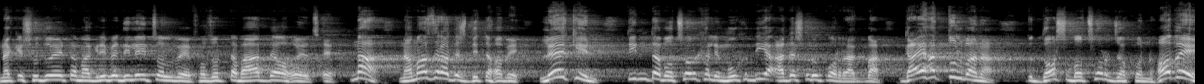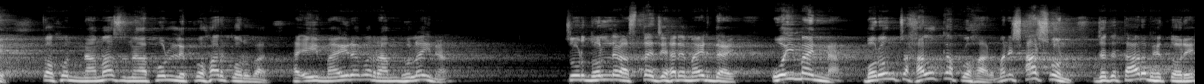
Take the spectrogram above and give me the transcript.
নাকি শুধু এটা মাগরিবে দিলেই চলবে? ফজরটা বাদ দেওয়া হয়েছে। না, নামাজের আদেশ দিতে হবে। লেকিন তিনটা বছর খালি মুখ দিয়ে আদেশের উপর রাখবা। গায়ে হাত তুলবা না। তো দশ বছর যখন হবে তখন নামাজ না পড়লে প্রহার করবা। আর এই মায়ের আবার রাম ভোলাই না। চোর ধরলে রাস্তায় যে হারে মাইর দেয়। ওই মাইর না, বরঞ্চ হালকা প্রহার মানে শাসন, যাতে তার ভেতরে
